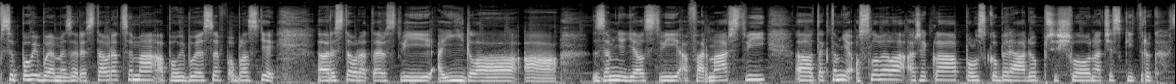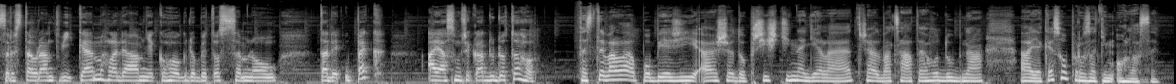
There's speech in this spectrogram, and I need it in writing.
se pohybuje mezi restauracema a pohybuje se v oblasti eh, restauratérství a jídla a zemědělství a farmářství, eh, tak to mě oslovila a řekla, Polsko by rádo přišlo na český trh s restaurant víkem, hledám někoho, kdo by to se mnou tady upek a já jsem řekla, jdu do toho. Festival poběží až do příští neděle, 23. dubna. A jaké jsou prozatím ohlasy?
